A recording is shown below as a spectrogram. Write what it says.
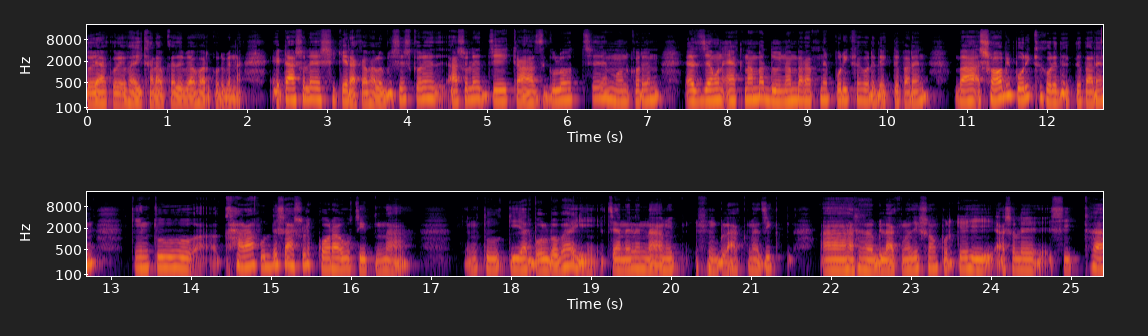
দয়া করে ভাই খারাপ কাজে ব্যবহার করবেন না। এটা আসলে শিখে রাখা ভালো। বিশেষ করে আসলে যে কাজগুলো হচ্ছে, মন করেন যেমন এক নাম্বার, দুই নাম্বার আপনি পরীক্ষা করে দেখতে পারেন বা সবই পরীক্ষা করে দেখতে পারেন, কিন্তু খারাপ উদ্দেশ্যে আসলে করা উচিত না। কিন্তু কি আর বলব ভাই, চ্যানেলের নামই ব্ল্যাক ম্যাজিক আর ব্ল্যাক ম্যাজিক সম্পর্কেই আসলে শিক্ষা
